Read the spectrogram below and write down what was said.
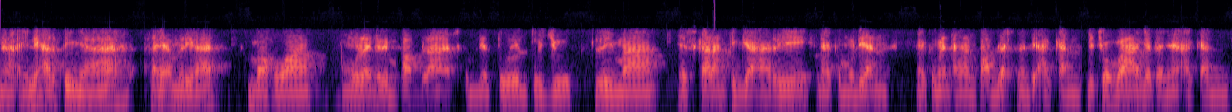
Nah, ini artinya saya melihat bahwa mulai dari 14, kemudian turun 7, 5, ya sekarang tiga hari, nah kemudian Nah, kemudian tanggal 14 nanti akan dicoba katanya akan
